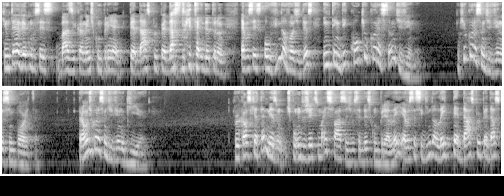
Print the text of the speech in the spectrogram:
que não tem a ver com vocês basicamente cumprirem é, pedaço por pedaço do que está em Deuteronômio. É vocês, ouvindo a voz de Deus, entender qual que é o coração divino. O que o coração divino se importa? Para onde o coração divino guia? Por causa que até mesmo, tipo, um dos jeitos mais fáceis de você descumprir a lei é você seguindo a lei pedaço por pedaço,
